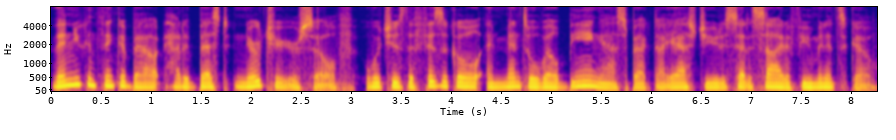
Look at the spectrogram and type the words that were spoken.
then you can think about how to best nurture yourself, which is the physical and mental well being aspect I asked you to set aside a few minutes ago.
